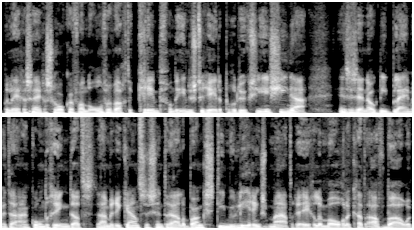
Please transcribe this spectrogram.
Beleggers zijn geschrokken van de onverwachte krimp van de industriële productie in China. En ze zijn ook niet blij met de aankondiging dat de Amerikaanse centrale bank stimuleringsmaatregelen mogelijk gaat afbouwen.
